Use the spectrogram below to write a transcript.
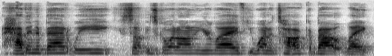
having a bad week, something's going on in your life, you want to talk about like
